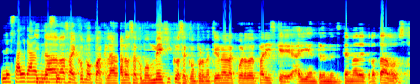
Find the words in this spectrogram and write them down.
le salga y nada más hay como para aclarar, o sea, como México se comprometió en el Acuerdo de París, que ahí entra en el tema de tratados,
